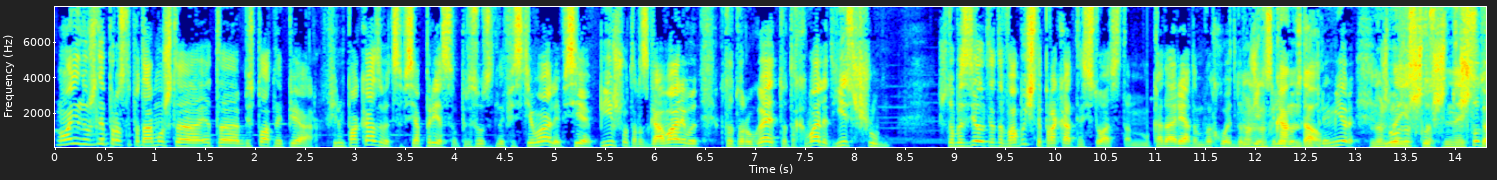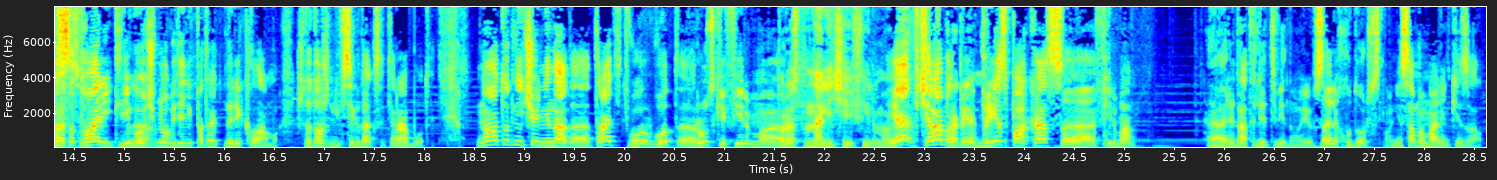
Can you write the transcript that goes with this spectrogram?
Ну, они нужны просто потому, что это бесплатный пиар. Фильм показывается, вся пресса присутствует на фестивале, все пишут, разговаривают, кто-то ругает, кто-то хвалит, есть шум. Чтобы сделать это в обычной прокатной ситуации, там, когда рядом выходят другие Нужен скандал. премьеры, нужно что- что-то ситуация. сотворить, либо Да. очень много денег потратить на рекламу, что тоже не всегда, кстати, работает. Ну, а тут ничего не надо тратить. Вот, вот э, русский фильм э, Просто наличие фильма. я вчера был программе. пресс-показ э, фильма Рената Литвиновой в зале художественного. Не самый маленький зал.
